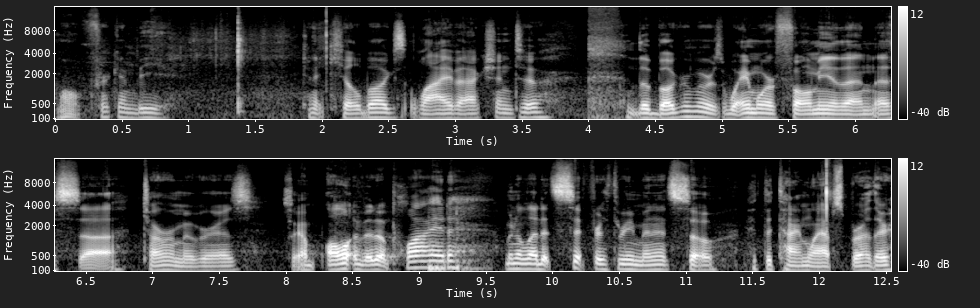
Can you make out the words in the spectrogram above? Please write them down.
Whoa, freaking bee. Can it kill bugs? Live action too? The bug remover is way more foamy than this uh, tar remover is. So I got all of it applied. I'm gonna let it sit for three minutes, so hit the time lapse, brother.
